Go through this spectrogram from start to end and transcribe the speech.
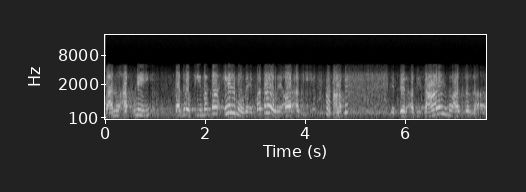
سانو اپنی قدر و قیمت کا علم ہوئے، پتہ ہوئے، اور ابھی پھر ابھی سارے ہی معزز ہاں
